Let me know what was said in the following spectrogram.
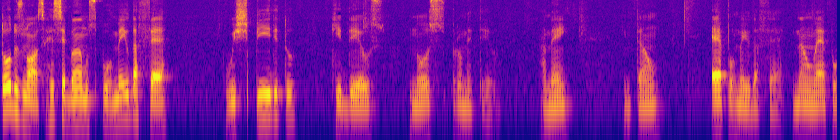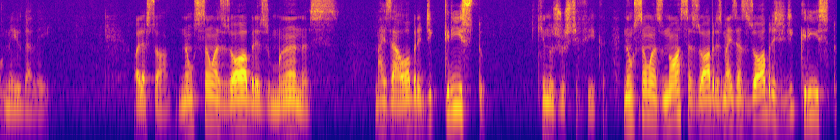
todos nós recebamos por meio da fé o Espírito que Deus nos prometeu. Amém? Então, é por meio da fé, não é por meio da lei. Olha só, não são as obras humanas, mas a obra de Cristo que nos justifica. Não são as nossas obras, mas as obras de Cristo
